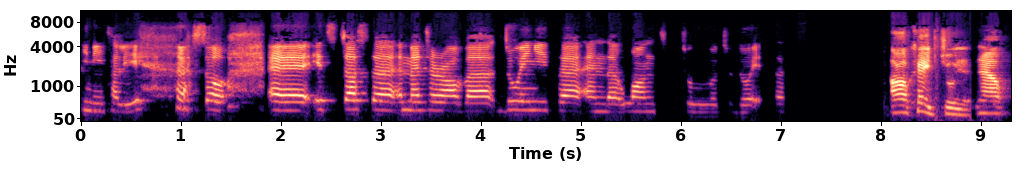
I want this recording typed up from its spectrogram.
in Italy. so uh, it's just a, a matter of uh, doing it uh, and uh, want to to do it. Okay, Giulia. Now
